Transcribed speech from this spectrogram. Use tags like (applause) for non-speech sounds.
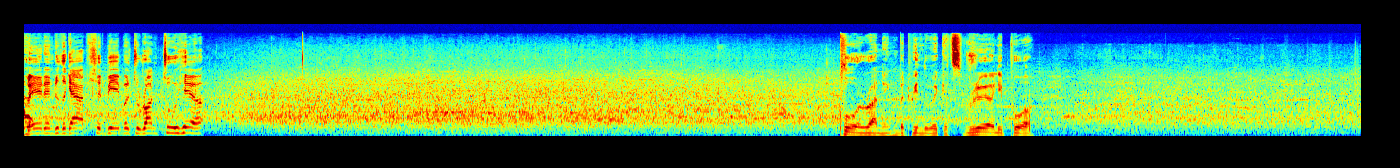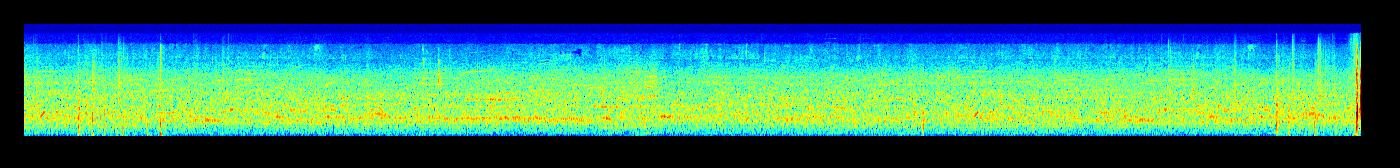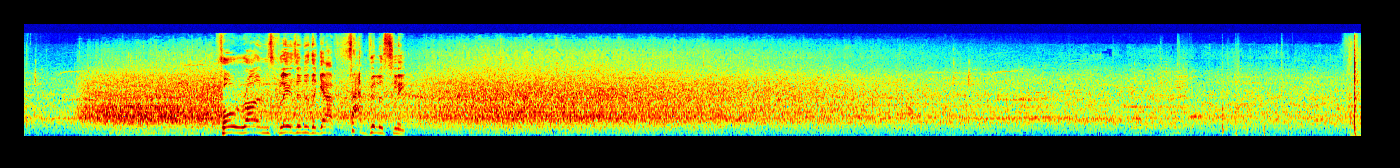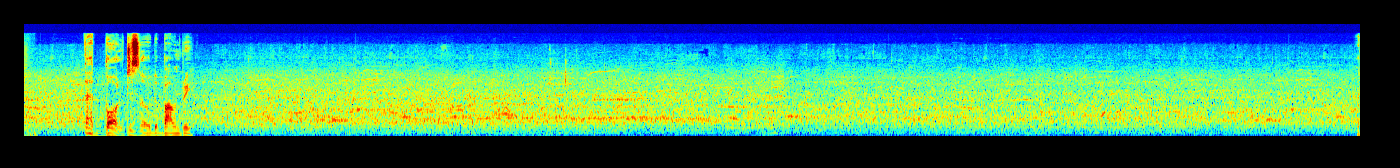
Played into the gap, should be able to run two here. Poor running between the wickets, really poor. Plays into the gap fabulously. That ball deserved a boundary.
